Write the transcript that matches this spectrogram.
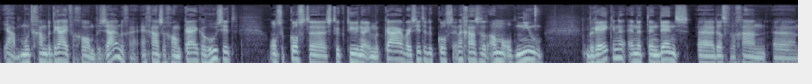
ja, moet gaan bedrijven gewoon bezuinigen. En gaan ze gewoon kijken hoe zit onze kostenstructuur nou in elkaar. Waar zitten de kosten? En dan gaan ze dat allemaal opnieuw berekenen. En de tendens dat we gaan ehm,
